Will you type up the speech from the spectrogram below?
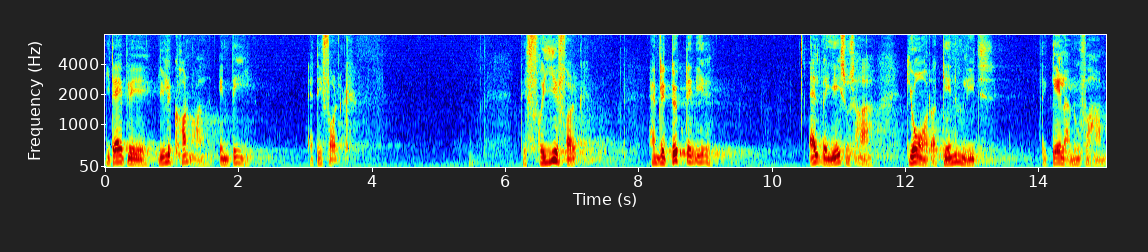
I dag blev lille Konrad en del af det folk. Det frie folk. Han blev døbt ind i det. Alt, hvad Jesus har gjort og gennemlidt, det gælder nu for ham.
